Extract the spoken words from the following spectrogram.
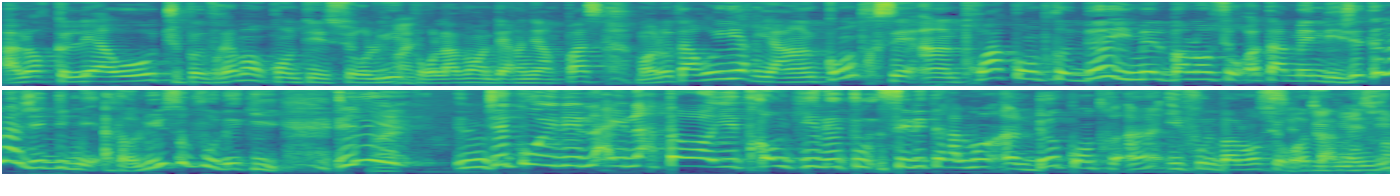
Alors que Léao, tu peux vraiment compter sur lui pour l'avant-dernière passe. Moi, Lotaro, hier, il y a un contre, c'est un 3 contre 2, il met le ballon sur Otamendi. J'étais là, j'ai dit, mais attends, lui, il se fout de qui? Djeko, il est là, il attend, il est tranquille et tout. C'est littéralement un 2 contre 1, il fout le ballon sur Otamendi.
